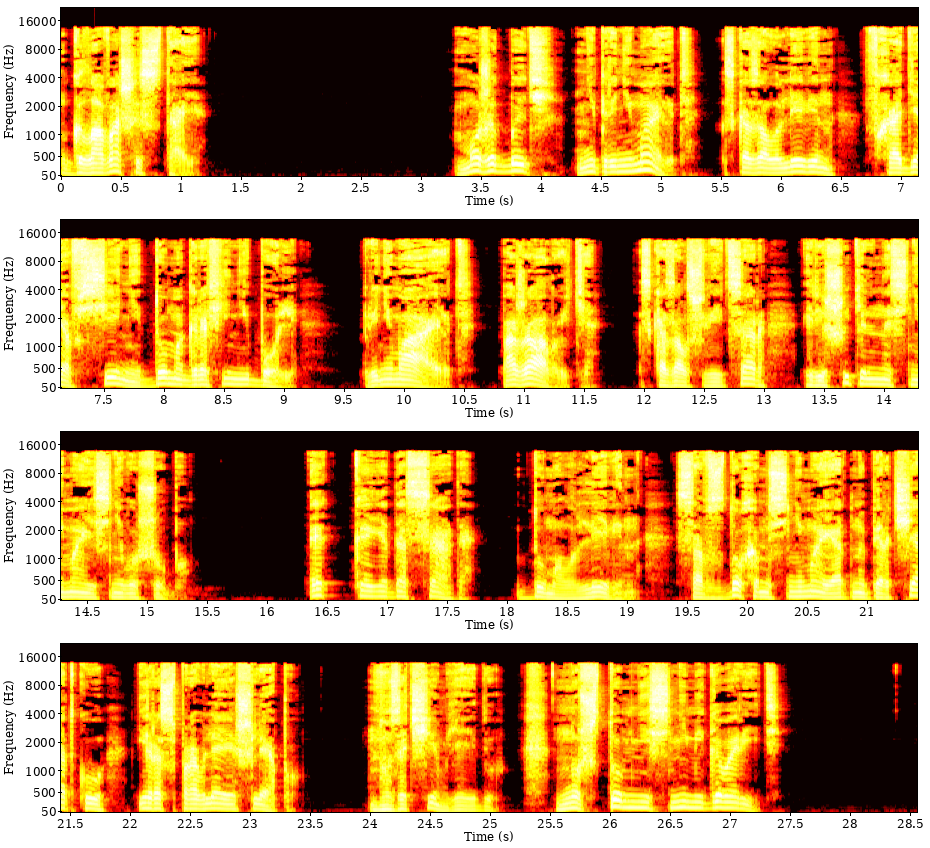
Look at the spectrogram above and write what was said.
Глава шестая «Может быть, не принимают?» — сказал Левин, входя в сени дома графини Боль. «Принимают. Пожалуйте», — сказал швейцар, решительно снимая с него шубу. «Эккая досада», — думал Левин, со вздохом снимая одну перчатку и расправляя шляпу. «Но зачем я иду? Ну что мне с ними говорить?»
